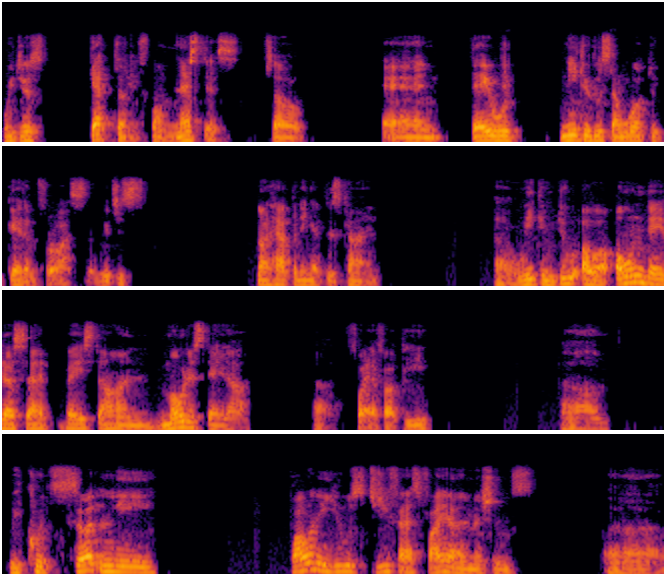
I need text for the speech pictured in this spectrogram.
We just get them from NESDIS. So, and they would need to do some work to get them for us, which is not happening at this time. Uh, we can do our own data set based on MODIS data uh, for FRP. Um, we could certainly probably use GFAS fire emissions uh,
